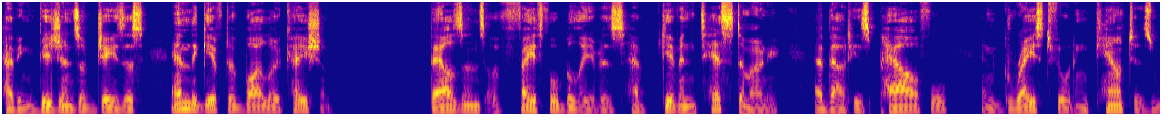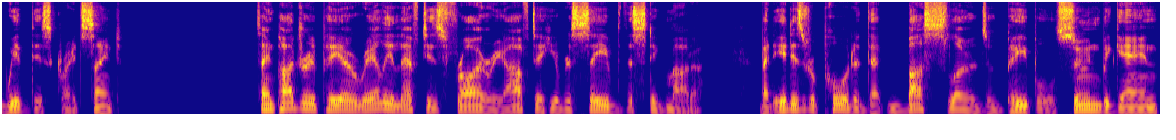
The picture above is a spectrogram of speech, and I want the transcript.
having visions of Jesus, and the gift of bilocation. Thousands of faithful believers have given testimony about his powerful and grace filled encounters with this great saint. St. Padre Pio rarely left his friary after he received the stigmata, but it is reported that busloads of people soon began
